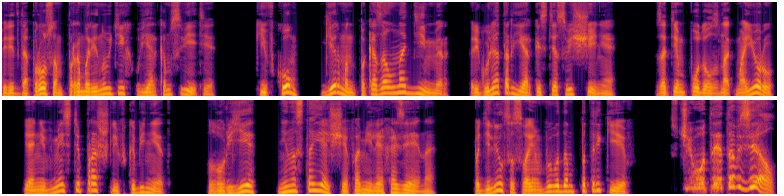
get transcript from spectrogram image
Перед допросом промаринуйте их в ярком свете. Кивком Герман показал на диммер, регулятор яркости освещения. Затем подал знак майору, и они вместе прошли в кабинет. Лурье — не настоящая фамилия хозяина. Поделился своим выводом Патрикеев. «С чего ты это взял?»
